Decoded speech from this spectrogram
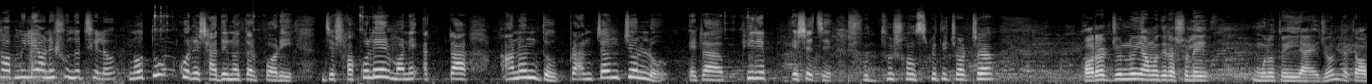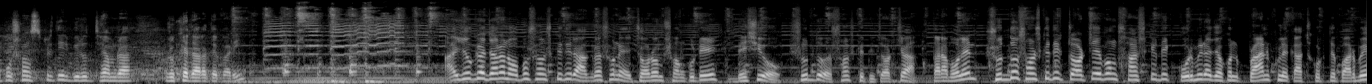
সব মিলিয়ে অনেক সুন্দর ছিল। নতুন করে স্বাধীনতার পরে যে সকলের মনে একটা আনন্দ প্রাণচাঞ্চল্য এটা ফিরে এসেছে। শুদ্ধ সংস্কৃতি চর্চা করার জন্যই আমাদের আসলে মূলত এই আয়োজন যাতে অপসংস্কৃতির বিরুদ্ধে আমরা রুখে দাঁড়াতে পারি। আয়োজকরা জানান অপসংস্কৃতির আগ্রাসনে চরম সংকটে দেশীয় শুদ্ধ সংস্কৃতি চর্চা। তারা বলেন শুদ্ধ সংস্কৃতির চর্চা এবং সাংস্কৃতিক কর্মীরা যখন প্রাণ খুলে কাজ করতে পারবে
